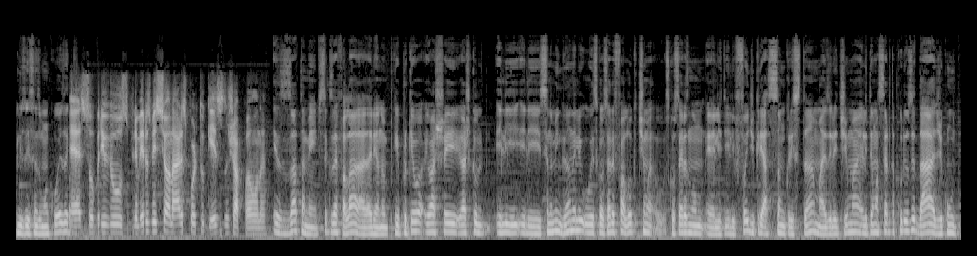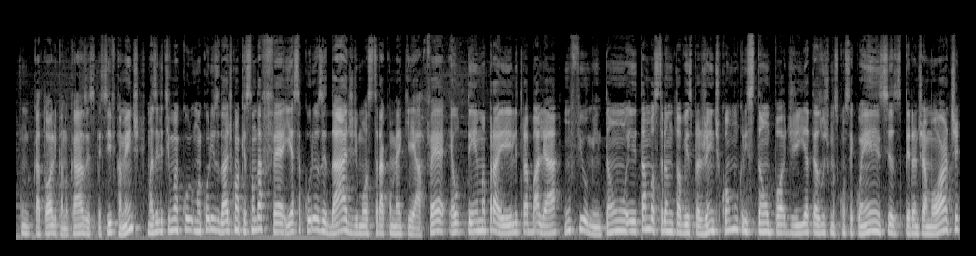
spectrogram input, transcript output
1600 alguma coisa. É sobre os primeiros missionários portugueses no Japão, né? Exatamente. Se você quiser falar, Ariano, porque, porque eu, eu achei, eu acho que ele, ele, se não me engano, ele, o Scorsese falou que tinha, o Scorsese não, ele, ele foi de criação cristã, mas ele tinha uma, ele tem uma certa curiosidade com, com católica no caso especificamente, mas ele tinha uma, uma curiosidade com a questão da fé e essa curiosidade de mostrar como é que é a fé é o tema para ele trabalhar um filme. Então ele tá mostrando talvez pra gente como um cristão pode ir até as últimas consequências perante a morte,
